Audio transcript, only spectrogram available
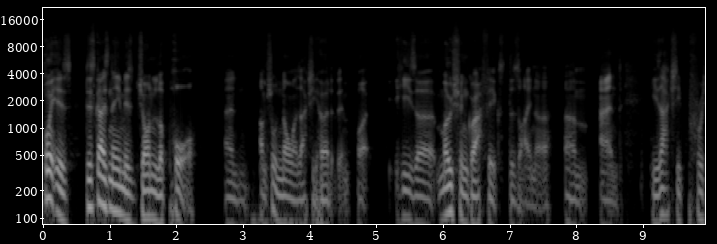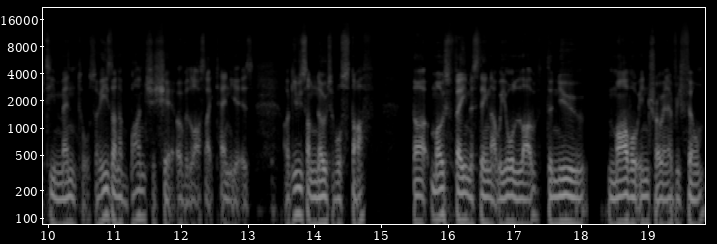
point is, this guy's name is John Lepore, and I'm sure no one's actually heard of him, but he's a motion graphics designer, um, and he's actually pretty mental. So he's done a bunch of shit over the last like ten years. I'll give you some notable stuff. The most famous thing that we all love, the new Marvel intro in every film,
